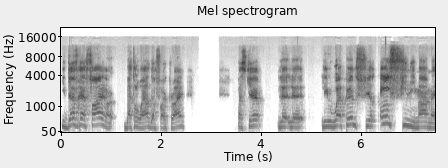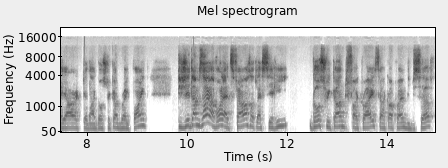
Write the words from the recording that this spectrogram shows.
Ils devraient faire un Battle Royale de Far Cry parce que le, le, les weapons feel infiniment meilleurs que dans Ghost Recon Breakpoint. Puis j'ai de la misère à voir la différence entre la série Ghost Recon et Far Cry. C'est encore un problème d'Ubisoft.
